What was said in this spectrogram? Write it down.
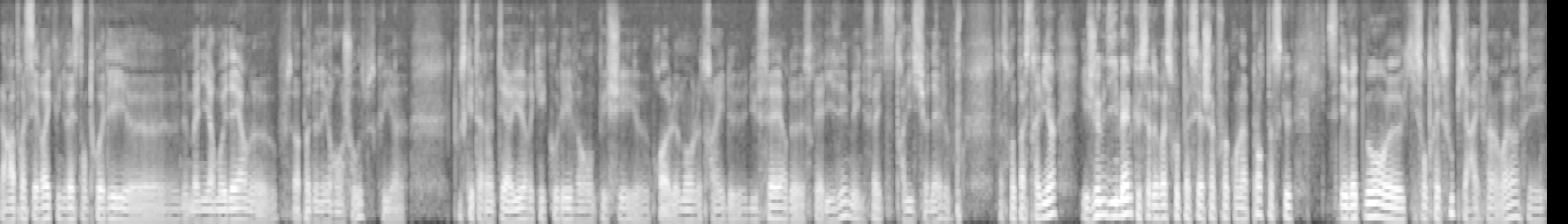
Alors après, c'est vrai qu'une veste entoilée euh, de manière moderne, euh, ça va pas donner grand-chose, parce qu'il y a tout ce qui est à l'intérieur et qui est collé va empêcher probablement le travail du fer de se réaliser, mais une veste traditionnelle, ça se repasse très bien. Et je me dis même que ça devrait se repasser à chaque fois qu'on la porte, parce que c'est des vêtements qui sont très souples. Enfin, voilà, c'est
